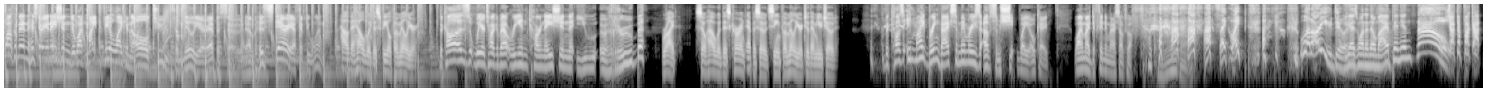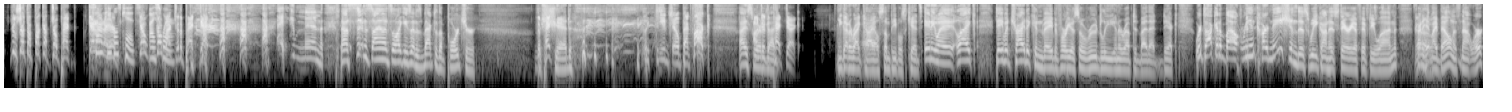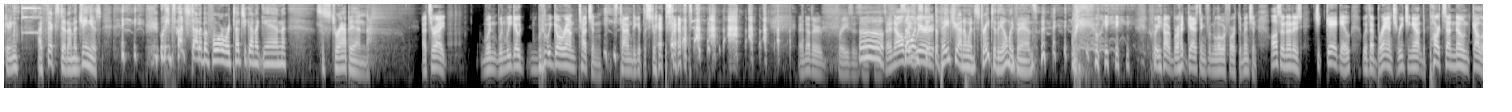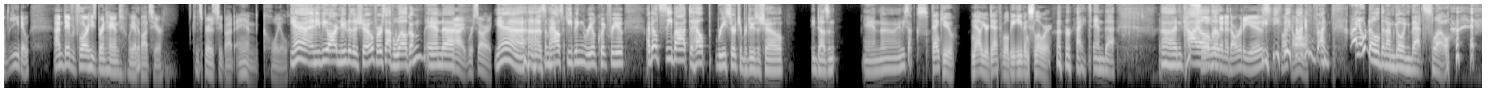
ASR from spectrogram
Welcome in, Hysteria Nation, to what might feel like an all too familiar episode of Hysteria 51. How the hell would this feel familiar? Because we are talking about reincarnation, you rube. Right. So how would this current episode seem familiar to them, you chode? Because it might bring back some memories of some shit. Wait, okay. Why am I defending myself to a fucking robot? it's like, wait, what are you doing? You guys want to know my opinion? no. Shut the fuck up! You shut the fuck up, Joe Peck! Get Some out of here! kids, Go, I go swear. back to the Peck deck! Amen. Now sit in silence, like he said, is back to the porch or The Peck deck. shed. you Joe Peck. Fuck. I swear Under to the Peck deck. You got it right, Kyle. Some people's kids. Anyway, like David tried to convey before he was so rudely interrupted by that dick, we're talking about reincarnation this week on Hysteria 51. Trying to hit Uh-oh. my bell and it's not working. I fixed it. I'm a genius. we touched on it before. We're touching on it again. So strap in. That's right. When when we go when we go around touching, it's time to get the straps out. And other phrases like Oh, that. And always someone skipped the Patreon and went straight to the OnlyFans. we, we are broadcasting from the lower fourth dimension, also known as Chicago, with a branch reaching out into parts unknown Colorado. I'm David Flora. He's Brent Hand. We have bots here. Conspiracy bot and Kyle. yeah, and if you are new to the show, first off, welcome. And uh, Hi, we're sorry. Yeah, some housekeeping real quick for you. I built Cbot to help research and produce a show. He doesn't, and uh, and he sucks. Thank you. Now your death will be even slower. right, and uh, uh, and Kyle. Slower the- than it already is. Fuck off. I'm, I'm, I don't know that I'm going that slow.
